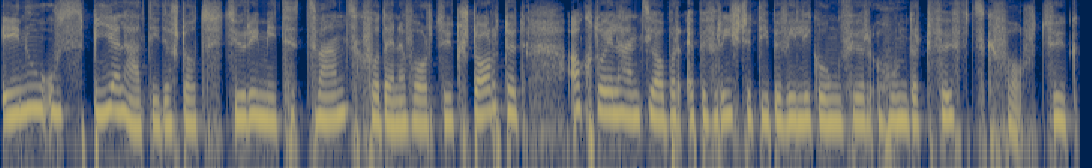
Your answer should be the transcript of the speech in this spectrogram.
Enu aus Biel hat in der Stadt Zürich mit 20 von diesen Fahrzeugen gestartet. Aktuell haben sie aber eine befristete Bewilligung für 150 Fahrzeuge.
